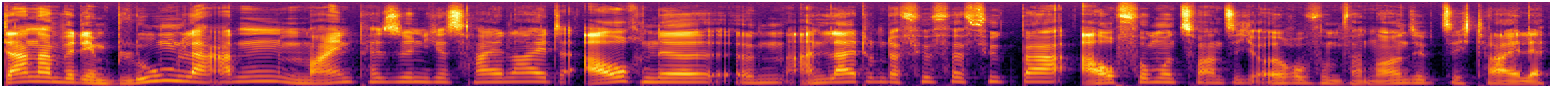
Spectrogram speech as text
Dann haben wir den Blumenladen, mein persönliches Highlight. Auch eine ähm, Anleitung dafür verfügbar, auch 25 Euro, 579 Teile,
